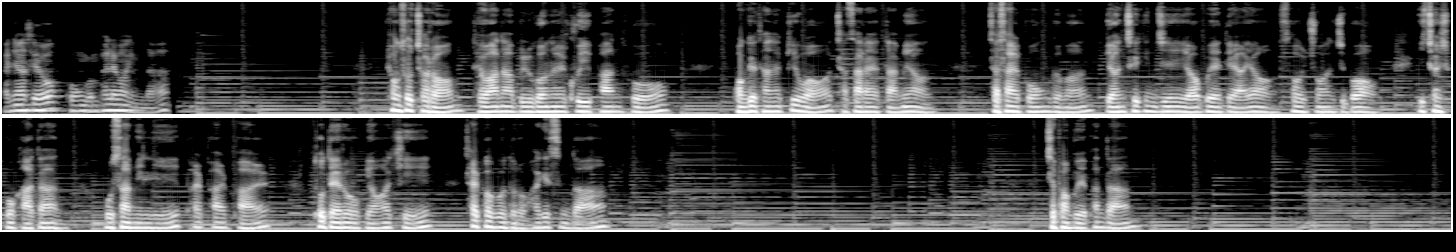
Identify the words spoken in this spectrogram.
안녕하세요. 보험금 팔례방입니다. 평소처럼 대화나 물건을 구입한 후 번개탄을 피워 자살하였다면 자살보험금은 면책인지 여부에 대하여 서울중앙지법 2015 가단 5312-888 토대로 명확히 살펴보도록 하겠습니다. 재판부의 판단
